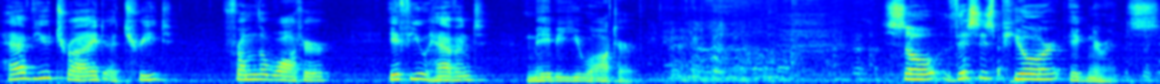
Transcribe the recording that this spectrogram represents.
Have you tried a treat from the water? If you haven't, maybe you oughter. So this is pure ignorance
